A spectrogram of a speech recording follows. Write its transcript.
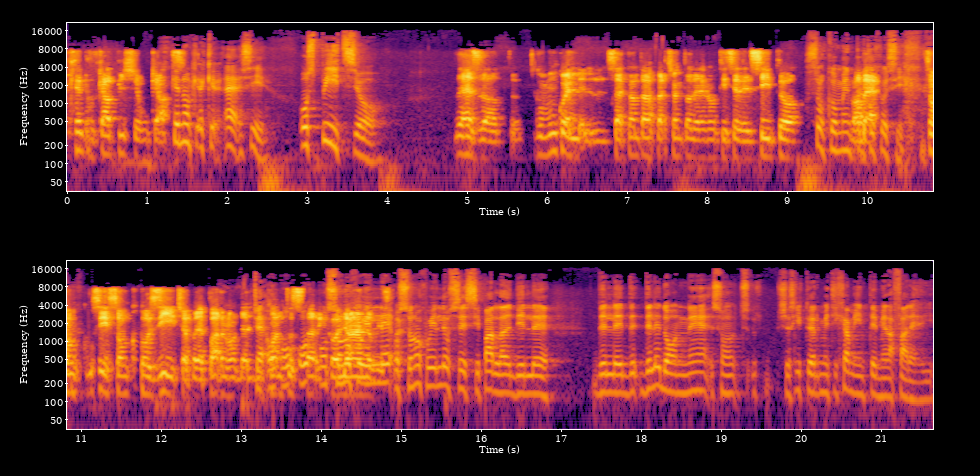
Che non capisce un cazzo. che non che- eh sì ospizio Esatto. Comunque il, il 70% delle notizie del sito sono commentate Vabbè. così sono sì, son così, cioè parlano del, Cioè, di quanto o- sta o- o sono ricogliendo quelle, questo. o sono quelle o se si parla delle, delle, de- delle donne sono- c'è scritto ermeticamente me la farei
